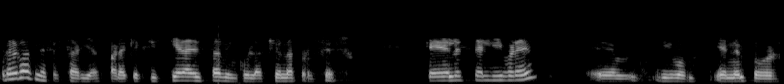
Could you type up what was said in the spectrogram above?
pruebas necesarias para que existiera esta vinculación a proceso. Que él esté libre, eh, digo, vienen por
